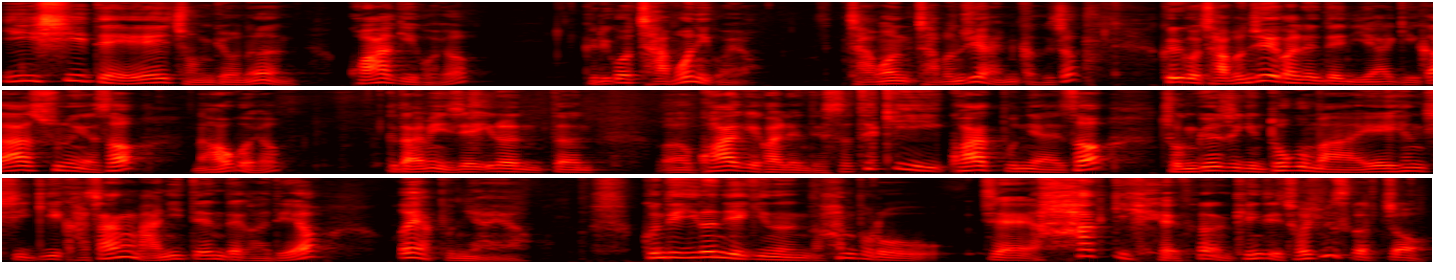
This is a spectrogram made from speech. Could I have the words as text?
이 시대의 종교는 과학이고요. 그리고 자본이고요. 자본, 자본주의 아닙니까? 그죠? 그리고 자본주의에 관련된 이야기가 수능에서 나오고요. 그 다음에 이제 이런 어떤 어, 과학에 관련돼서 특히 과학 분야에서 종교적인 도그마의 형식이 가장 많이 뗀 데가 돼요. 의학 분야예요. 근데 이런 얘기는 함부로 이제 하기에는 굉장히 조심스럽죠.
